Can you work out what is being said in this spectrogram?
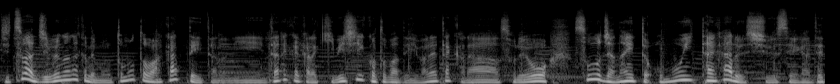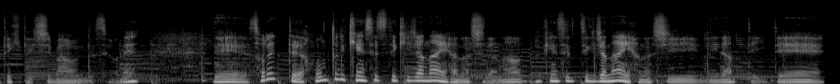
実は自分の中でもともと分かっていたのに誰かから厳しい言葉で言われたからそれをそうじゃないと思いたがる習性が出てきてしまうんですよね。でそれって本当に建設的じゃない話だな。建設的じゃない話になっていて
